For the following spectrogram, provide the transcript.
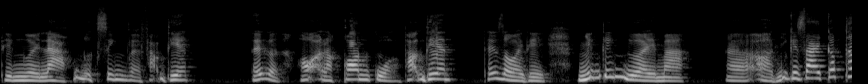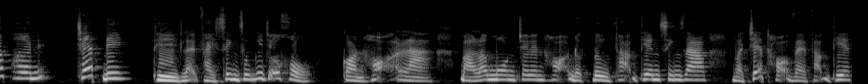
thì người nào cũng được sinh về phạm thiên. Thế rồi họ là con của phạm thiên. Thế rồi thì những cái người mà à, ở những cái giai cấp thấp hơn ấy, chết đi thì lại phải sinh xuống cái chỗ khổ. Còn họ là bà la môn cho nên họ được từ phạm thiên sinh ra và chết họ về phạm thiên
